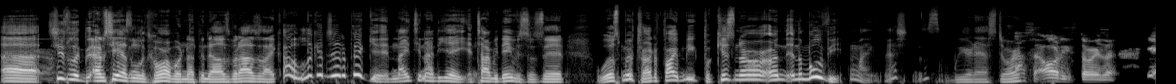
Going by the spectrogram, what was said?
Uh, Yeah. she's looked. I mean, she hasn't looked horrible, nothing else. But I was like, oh, look at Jada Pinkett in 1998, and Tommy Davidson said Will Smith tried to fight me for kissing her in, in the movie. I'm like, that's, that's a weird ass story. I said all these stories. Like, yeah,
